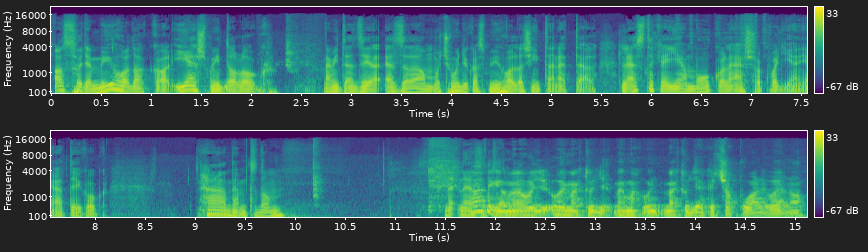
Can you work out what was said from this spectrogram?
az, hogy a műholdakkal ilyesmi dolog, mert ezzel, ezzel a, most mondjuk azt műholdas internettel, lesznek-e ilyen mókolások, vagy ilyen játékok? Hát nem tudom. Ne, ne hát igen, tudom. mert hogy, hogy meg, tudj, meg, meg, meg tudják egy csapolni olyan a,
